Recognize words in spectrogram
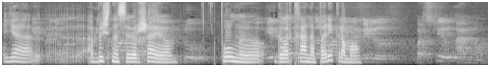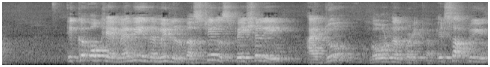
Я э, обычно совершаю полную Гавардхана Парикраму, middle, but still I am not. It co- Okay, maybe in the middle, but still specially I do Govardhan parikram. It's up to you.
